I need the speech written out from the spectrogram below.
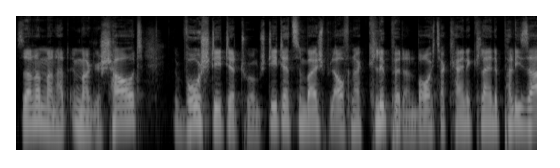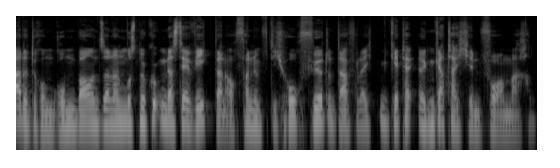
sondern man hat immer geschaut, wo steht der Turm. Steht er zum Beispiel auf einer Klippe, dann brauche ich da keine kleine Palisade drumrum bauen, sondern muss nur gucken, dass der Weg dann auch vernünftig hochführt und da vielleicht ein, Gatter, ein Gatterchen vormachen.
